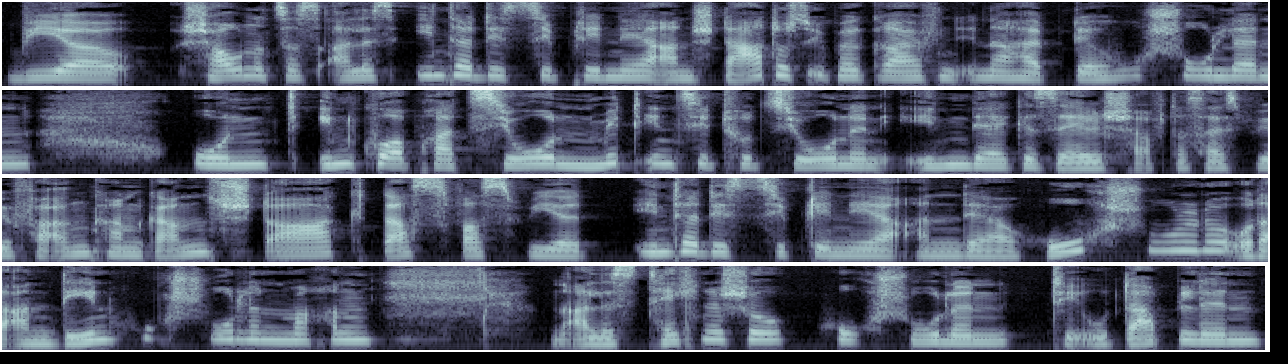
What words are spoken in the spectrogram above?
wir schauen uns das alles interdisziplinär an, statusübergreifend innerhalb der Hochschulen und in Kooperation mit Institutionen in der Gesellschaft. Das heißt, wir verankern ganz stark das, was wir interdisziplinär an der Hochschule oder an den Hochschulen machen. Und alles technische Hochschulen, TU Dublin,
